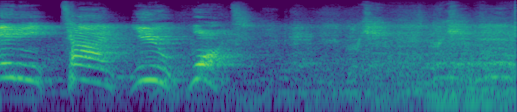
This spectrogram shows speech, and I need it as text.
anytime you want. Okay, okay,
